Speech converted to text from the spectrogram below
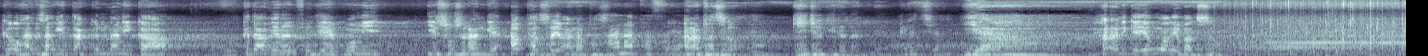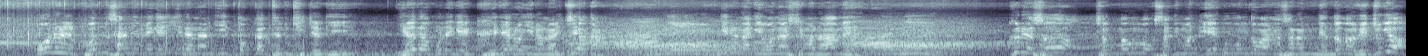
그 환상이 딱 끝나니까 그 다음에는 이제 몸이 이 수술한 게 아팠어요? 안 아팠어요? 안 아팠어요. 안 아팠어. 네. 기적이 일어났네. 그렇죠. 이야, 하나님께 영광의 박수. 오늘 권사님에게 일어난 이 똑같은 기적이 여러분에게 그대로 일어날지어다. 일어나기 원하시면 아멘. 아멘. 그래서 정광훈 목사님은 애국 운동하는 사람인데 너가 왜 죽여?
